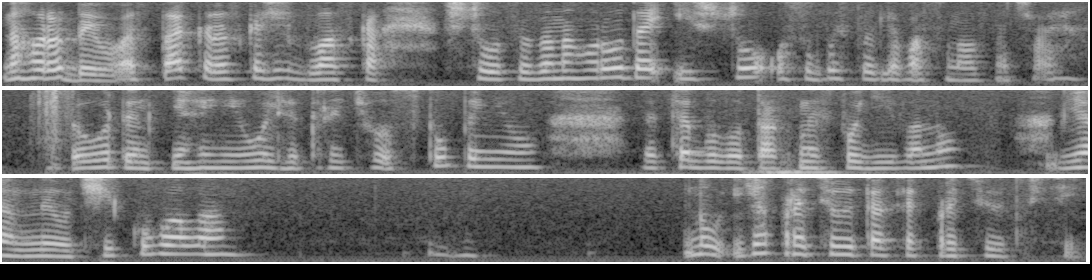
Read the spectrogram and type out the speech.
нагородив вас. Так розкажіть, будь ласка, що це за нагорода і що особисто для вас вона означає? Орден княгині Ольги третього ступеню. Це було так несподівано. Я не очікувала. Ну, я працюю так, як працюють всі.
